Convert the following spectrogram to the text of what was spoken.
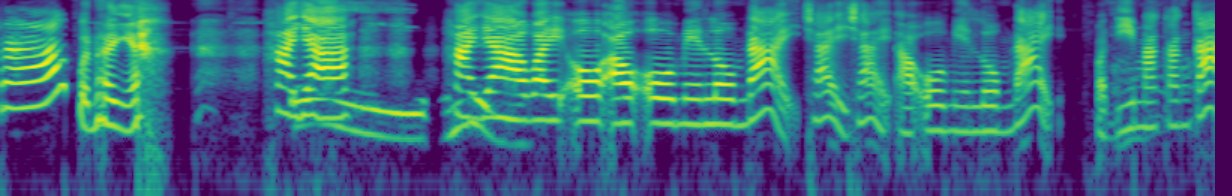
ครับเหมือนอะไรเงี้ยฮายาฮายาไวโอเอาโอเมนโลมได้ ใช่ใช่เอาโอเมนโลมได้สวัสดีมากังกะ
